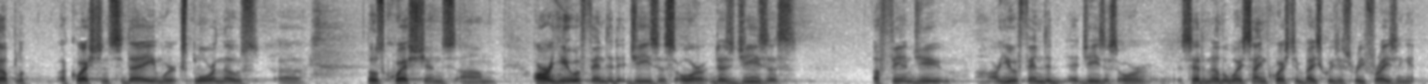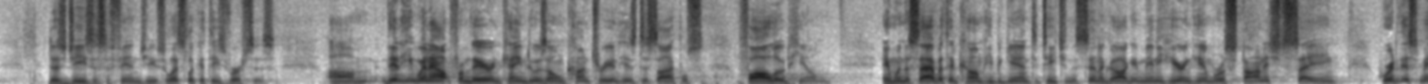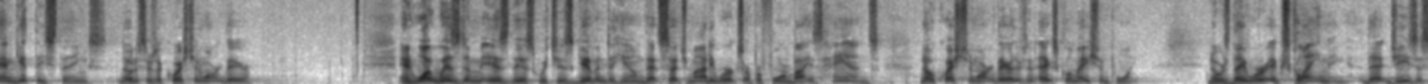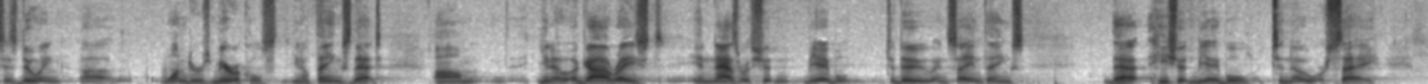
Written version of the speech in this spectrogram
couple of uh, questions today, and we're exploring those, uh, those questions. Um, are you offended at Jesus, or does Jesus offend you? Uh, are you offended at Jesus, or said another way, same question, basically just rephrasing it. Does Jesus offend you? So let's look at these verses. Um, then he went out from there and came to his own country, and his disciples followed him. And when the Sabbath had come, he began to teach in the synagogue, and many hearing him were astonished, saying, Where did this man get these things? Notice there's a question mark there. And what wisdom is this which is given to him that such mighty works are performed by his hands? No question mark there, there's an exclamation point. In other words, they were exclaiming that Jesus is doing uh, wonders, miracles, you know, things that, um, you know, a guy raised in Nazareth shouldn't be able to do, and saying things that he shouldn't be able to know or say.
